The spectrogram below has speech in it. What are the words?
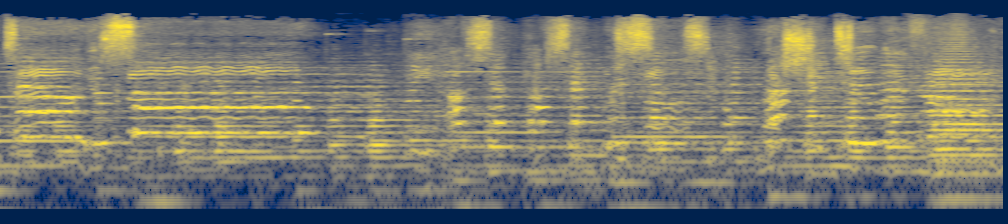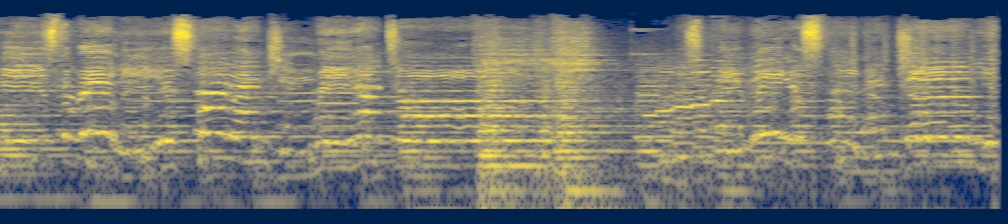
I'll tell you so. He huffs set, puffs and whistles, rushing to and fro. He's the really useful engine we adore. Really useful engine, you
